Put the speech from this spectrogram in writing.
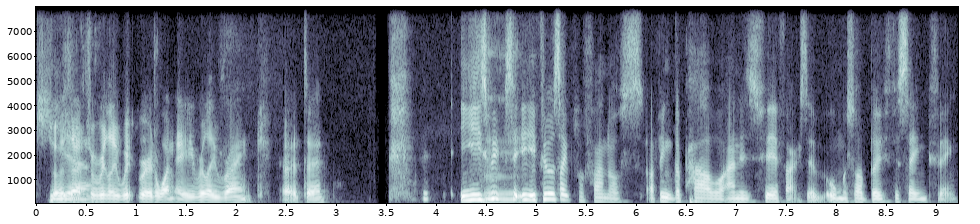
So it's Yeah. actually a really weird one to really rank out of ten. He's, Hmm. It feels like for Thanos, I think the power and his fear factor almost are both the same thing,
